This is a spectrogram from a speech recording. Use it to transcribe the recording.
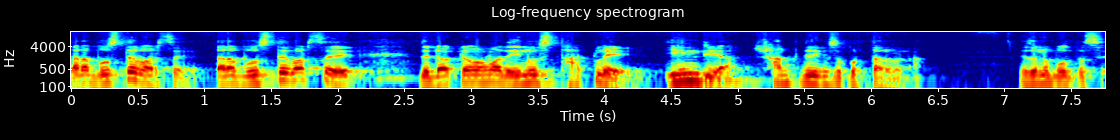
তারা বুঝতে পারছে তারা বুঝতে পারছে যে ডক্টর মোহাম্মদ ইউনুস থাকলে ইন্ডিয়া শান্তিতে কিছু করতে পারবে না। এজন্য বলতেছে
